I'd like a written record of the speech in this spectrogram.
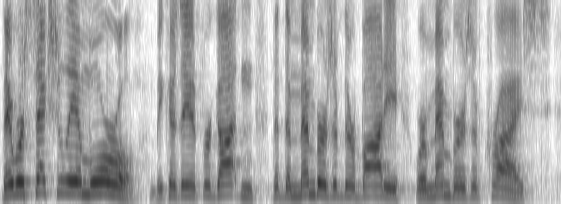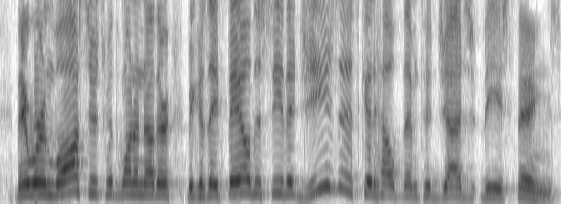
They were sexually immoral because they had forgotten that the members of their body were members of Christ. They were in lawsuits with one another because they failed to see that Jesus could help them to judge these things.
